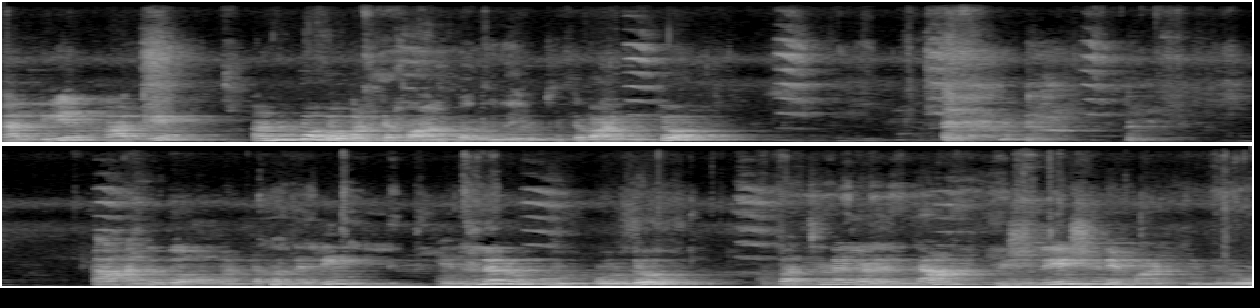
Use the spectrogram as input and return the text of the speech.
ಅಲ್ಲಿ ಹಾಗೆ ಅನುಭವ ಮಂಟಪ ಅಂತ ಒಂದು ರಚಿತವಾಗಿತ್ತು ಆ ಅನುಭವ ಮಂಟಪದಲ್ಲಿ ಎಲ್ಲರೂ ಕೂತ್ಕೊಂಡು ವಚನಗಳನ್ನ ವಿಶ್ಲೇಷಣೆ ಮಾಡ್ತಿದ್ರು.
